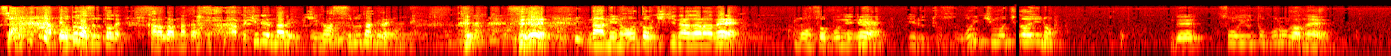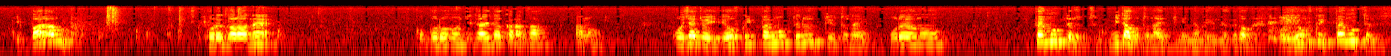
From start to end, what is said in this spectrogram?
ザーッと音がするとね体の中がザーッときれいになる気がするだけだよ。で波の音を聞きながらねもうそこにねいるとすごい気持ちがいいのでそういうところがねいっぱいあるのこれからね心の時代だからさあのお社長洋服いっぱい持ってるって言うとね俺あのいっぱい持ってるっていうの見たことないってみんなが言うんだけど俺洋服いっぱい持ってるんです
